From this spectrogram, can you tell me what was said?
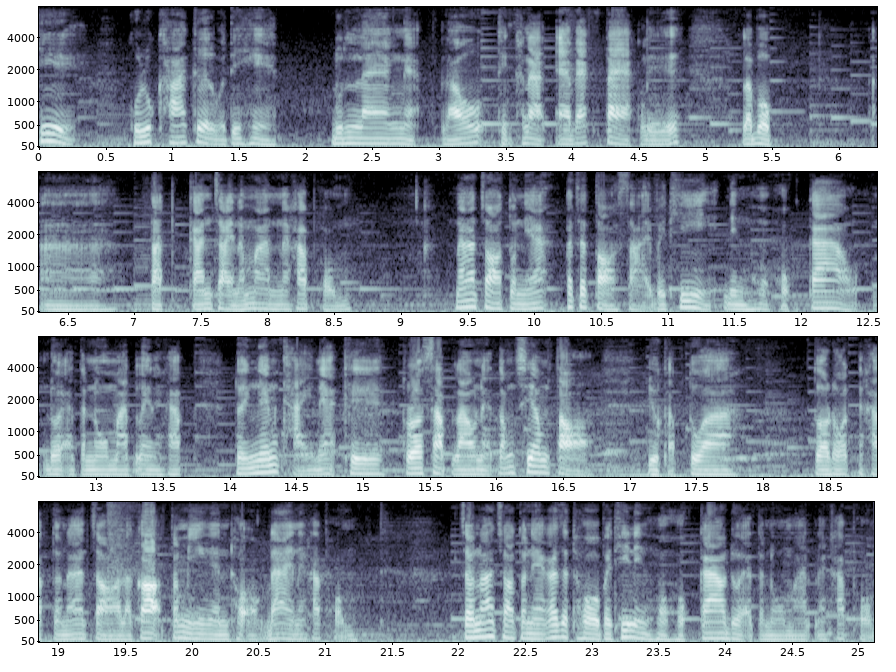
ที่คุณลูกค้าเกิดอุบัติเหตุรุนแรงเนี่ยแล้วถึงขนาดแอร์แบ็กแตกหรือระบบตัดการจ่ายน้ำมันนะครับ ผมหน้าจอตัวนี้ก็จะต่อสายไปที่ 1669 โดยอัตโนมัติเลยนะครับ โดยเงื่อนไขเนี่ยคือโทรศัพท์เราเนี่ยต้องเชื่อมต่ออยู่กับตัวตัวรถนะครับ ตัวหน้าจอแล้วก็ต้องมีเงินโทรออกได้นะครับผม เจ้าหน้าจอตัวนี้ก็จะโทรไปที่ 1669 โดยอัตโนมัตินะครับผม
